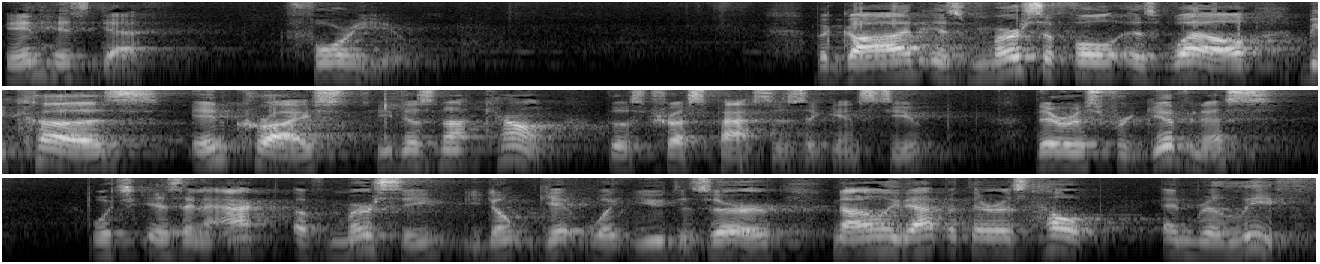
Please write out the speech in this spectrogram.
in his death, for you. But God is merciful as well because in Christ he does not count those trespasses against you. There is forgiveness, which is an act of mercy. You don't get what you deserve. Not only that, but there is help and relief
